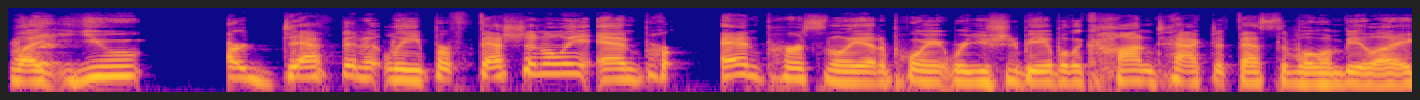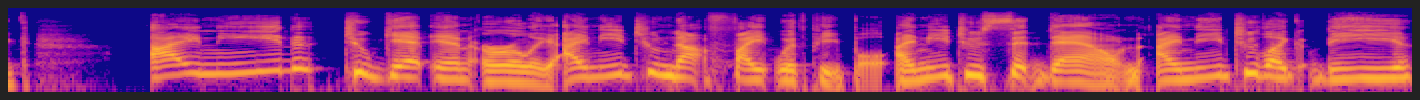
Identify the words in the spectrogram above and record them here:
Like you are definitely professionally and per- and personally at a point where you should be able to contact a festival and be like, I need to get in early. I need to not fight with people. I need to sit down. I need to like be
